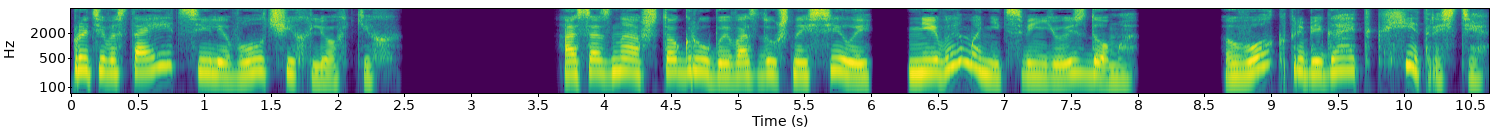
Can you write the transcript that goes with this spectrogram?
противостоит силе волчьих легких. Осознав, что грубой воздушной силой не выманить свинью из дома, волк прибегает к хитрости.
